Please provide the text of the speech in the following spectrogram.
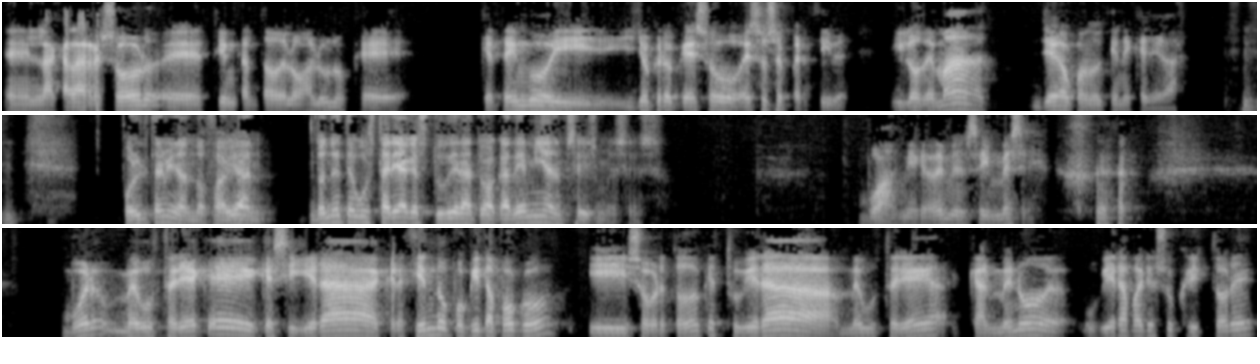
en la Cala Resort, eh, estoy encantado de los alumnos que, tengo y, yo creo que eso, eso se percibe. Y lo demás llega cuando tiene que llegar. Por ir terminando, Fabián, ¿dónde te gustaría que estuviera tu academia en seis meses? Buah, mi academia en seis meses. bueno, me gustaría que, siguiera creciendo poquito a poco y sobre todo que estuviera, me gustaría que al menos hubiera varios suscriptores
